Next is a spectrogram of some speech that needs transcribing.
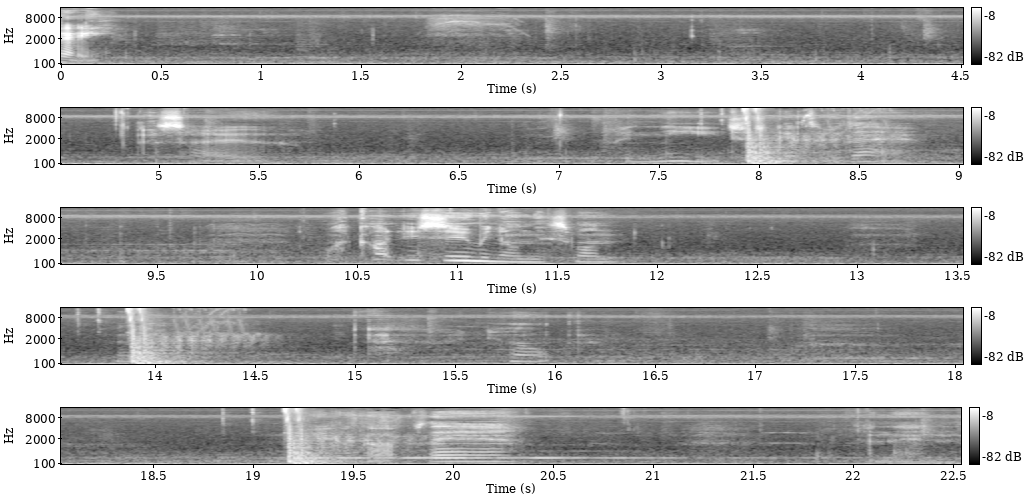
Okay. So I need to get through there. Why can't you zoom in on this one? Maybe up there. And then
